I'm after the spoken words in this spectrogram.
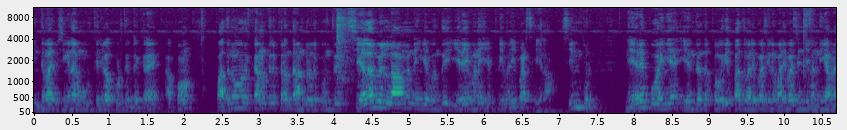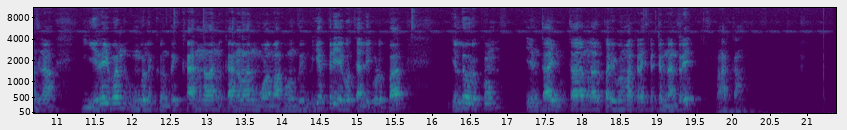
இந்த மாதிரி விஷயங்களை உங்களுக்கு தெளிவாக கொடுத்துட்ருக்கிறேன் அப்போ பதினோரு கணத்தில் பிறந்த ஆண்களுக்கு வந்து செலவு இல்லாமல் நீங்கள் வந்து இறைவனை எப்படி வழிபாடு செய்யலாம்? சிம்பிள் நேரே போறீங்க எந்தெந்த பகுதியை பார்த்து வழிபாடு வழிபாடு செஞ்சு வந்தீங்க அப்படின்னா இறைவன் உங்களுக்கு வந்து கருணதான் கருணதன் மூலமாக வந்து மிகப்பெரிய யோகத்தை அள்ளி கொடுப்பார். எல்லோருக்கும் என் தாய் முத்தாரம்மனால் பரிபூர்ணமாக கிடைக்கட்டும். நன்றி. வணக்கம்.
